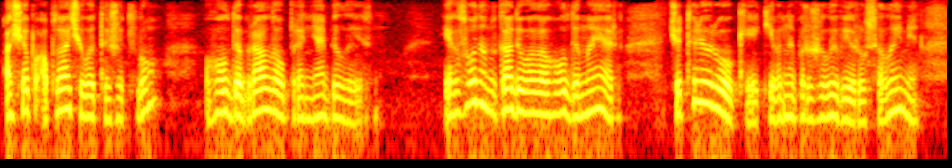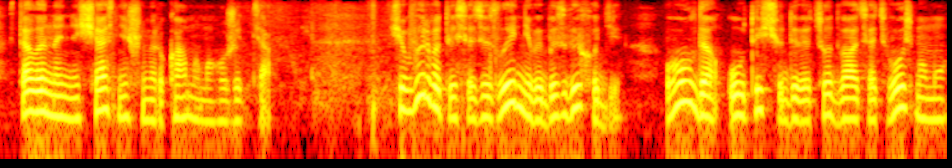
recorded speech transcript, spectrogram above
а щоб оплачувати житло, Голда брала обрання білизну. Як згодом згадувала Голда Меєр, чотири роки, які вони прожили в Єрусалимі, стали найнещаснішими роками мого життя. Щоб вирватися зі злиднів і безвиході, Голда у 1928-му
